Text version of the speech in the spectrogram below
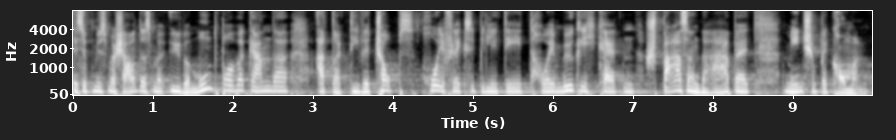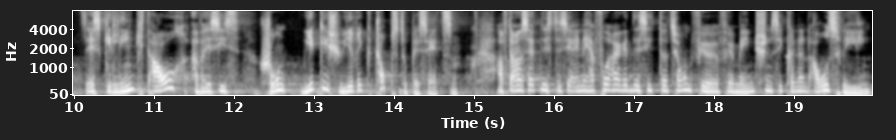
Deshalb müssen wir schauen, dass wir über Mundpropaganda attraktive Jobs, hohe Flexibilität, hohe Möglichkeiten, Spaß an der Arbeit Menschen bekommen. Es gelingt auch, aber es ist schon wirklich schwierig, Jobs zu besetzen. Auf der anderen Seite ist es ja eine hervorragende Situation für, für Menschen. Sie können auswählen.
